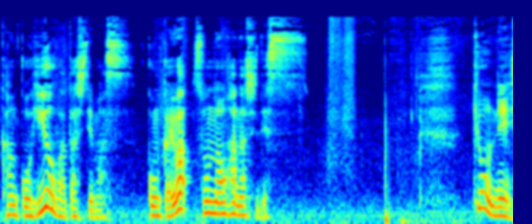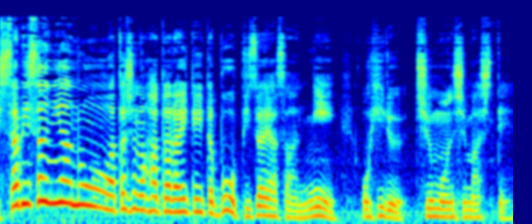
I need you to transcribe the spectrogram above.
缶コーヒーを渡してます。今回はそんなお話です。今日ね、久々にあの、私の働いていた某ピザ屋さんにお昼注文しまして、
